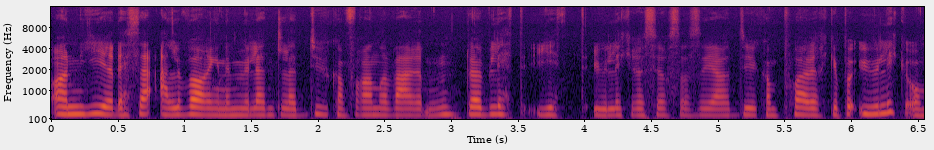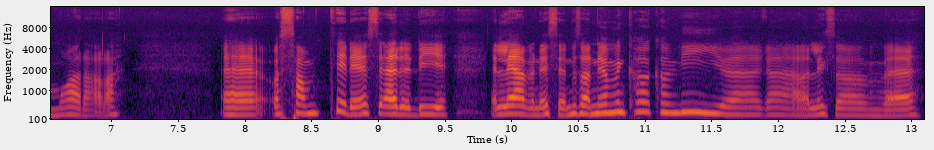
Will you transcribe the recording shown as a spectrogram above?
Og han gir disse elleveåringene muligheten til at du kan forandre verden. Du har blitt gitt ulike ressurser som gjør at du kan påvirke på ulike områder. Eh, og samtidig så er det de elevene sine sånn Ja, men hva kan vi gjøre? Og liksom... Eh,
